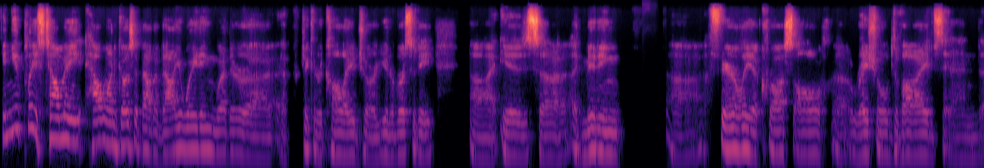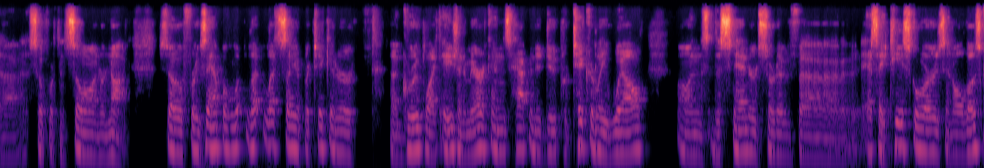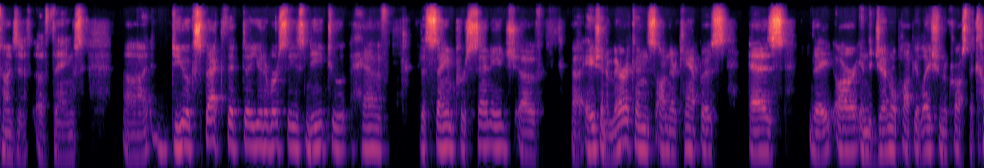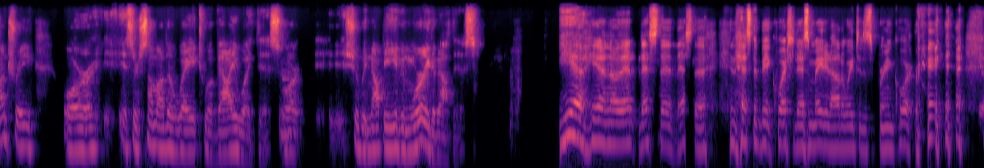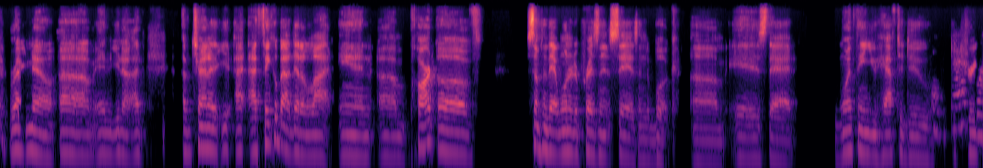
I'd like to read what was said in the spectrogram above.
can you please tell me how one goes about evaluating whether uh, a particular college or university uh, is uh, admitting uh, fairly across all uh, racial divides and uh, so forth and so on or not. So, for example, let, let's say a particular uh, group like Asian Americans happen to do particularly well on the standard sort of SAT scores and all those kinds of, of things. do you expect that universities need to have the same percentage of uh, Asian Americans on their campus as they are in the general population across the country? Or is there some other way to evaluate this? Or should we not be even worried about this? Yeah, yeah, no, that that's the that's the that's the big question that's made it all the way to the Supreme Court right, right now. Um, and you know, I I'm trying to I, I think about that a lot. And um, part of something that one of the presidents says in the book um, is that one thing you have to do oh, to treat,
